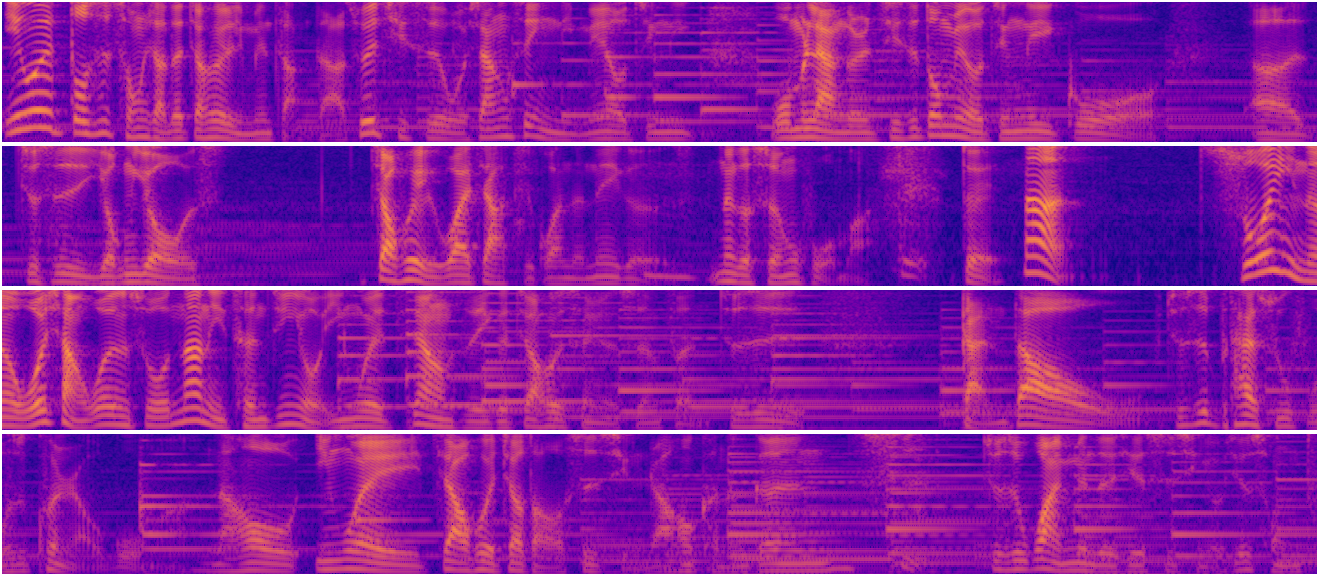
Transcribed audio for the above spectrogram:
因为都是从小在教会里面长大，所以其实我相信你没有经历，我们两个人其实都没有经历过，呃，就是拥有教会以外价值观的那个那个生活嘛。对对，那所以呢，我想问说，那你曾经有因为这样子一个教会成员身份，就是感到就是不太舒服或是困扰过吗？然后因为教会教导的事情，然后可能跟事就是外面的一些事情有些冲突，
